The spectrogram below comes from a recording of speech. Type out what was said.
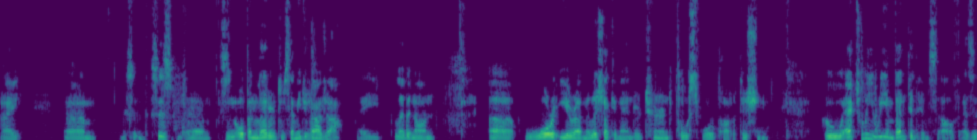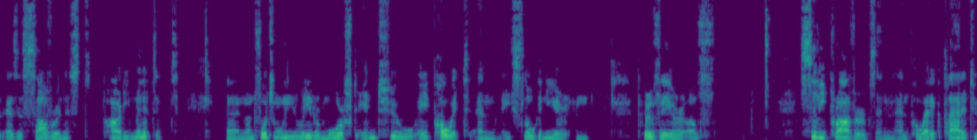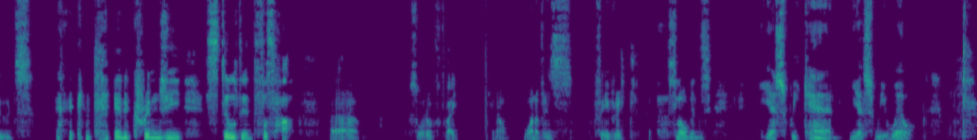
Hi. Um, this, this is um, this is an open letter to Samir Geagea, a Lebanon uh, war era militia commander turned post war politician who actually reinvented himself as a, as a sovereignist party militant and unfortunately later morphed into a poet and a sloganeer and purveyor of silly proverbs and, and poetic platitudes in, in a cringy, stilted fusha, uh, sort of like, you know, one of his favorite uh, slogans Yes, we can. Yes, we will.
